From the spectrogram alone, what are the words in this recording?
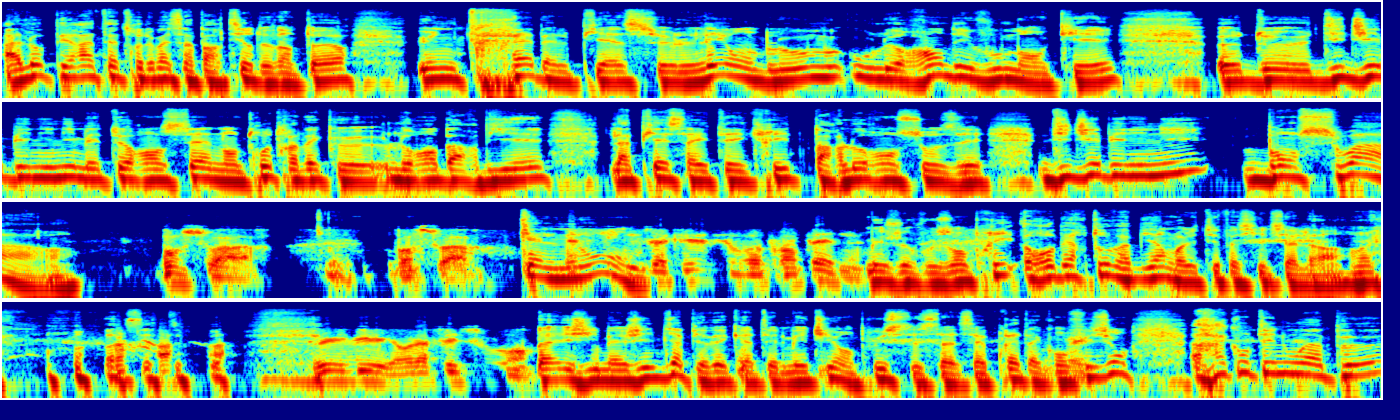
à l'Opéra Théâtre de Metz à partir de 20h une très belle pièce Léon Blum ou le rendez-vous manqué euh, de DJ Benini, metteur en scène entre autres avec euh, Laurent Barbier. La pièce a été écrite par Laurent Sauzé. DJ Benini, bonsoir. Bonsoir. Bonsoir. Quel Merci nom de nous accueillir sur votre antenne. Mais je vous en prie. Roberto va bien, elle était facile celle-là. hein. oui, on l'a fait souvent. Bah, J'imagine bien, puis avec un tel métier, en plus, ça, ça prête à confusion. Racontez-nous un peu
